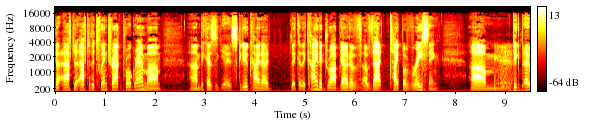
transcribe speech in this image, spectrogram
after after the twin track program, um, um, because Skidoo kind of they, they kind of dropped out of, of that type of racing, um, be, uh,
